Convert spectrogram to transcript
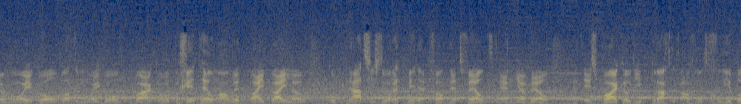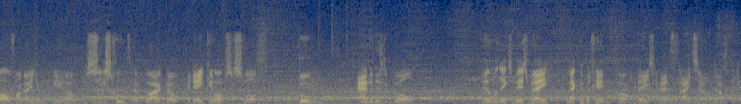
een mooie goal. Wat een mooie goal van Barco. Het begint helemaal met bij Bijlo. Combinaties door het midden van het veld. En jawel, het is Barco die prachtig afrolt. Goede bal van Ayoub Piro. Precies goed. En Barco in één keer op zijn slof. Boom. En het is een goal. Helemaal niks mis mee. Lekker begin van deze wedstrijd zo, dacht ik.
